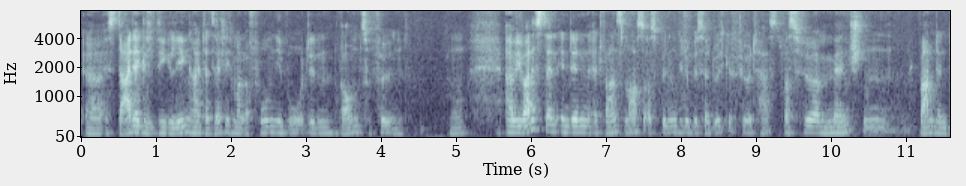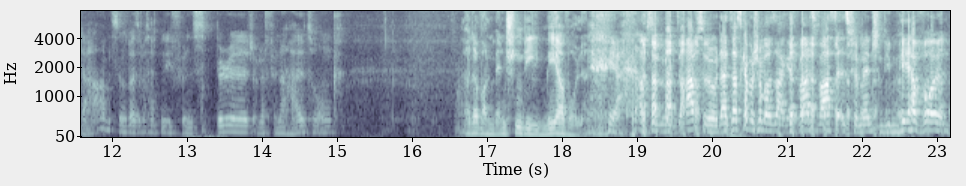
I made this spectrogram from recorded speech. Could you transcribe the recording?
äh, ist da der, die Gelegenheit, tatsächlich mal auf hohem Niveau den Raum zu füllen. Hm. Aber wie war das denn in den Advanced Master Ausbildungen, die du bisher durchgeführt hast? Was für Menschen waren denn da? Beziehungsweise was hatten die für einen Spirit oder für eine Haltung? Na, da waren Menschen, die mehr wollen. ja, absolut, absolut. Also das kann man schon mal sagen. Advanced Master ist für Menschen, die mehr wollen.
